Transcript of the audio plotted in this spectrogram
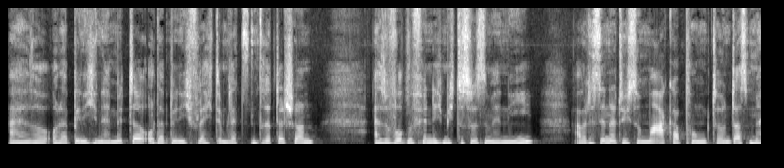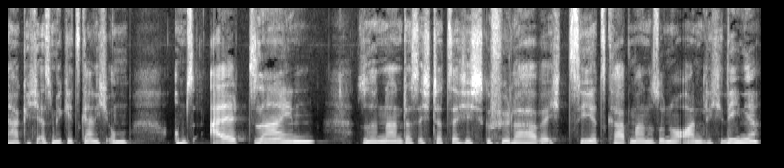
Also, oder bin ich in der Mitte oder bin ich vielleicht im letzten Drittel schon? Also, wo befinde ich mich, das wissen wir nie. Aber das sind natürlich so Markerpunkte und das merke ich. Also, mir geht es gar nicht um, ums Altsein, sondern dass ich tatsächlich das Gefühl habe, ich ziehe jetzt gerade mal so eine ordentliche Linie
